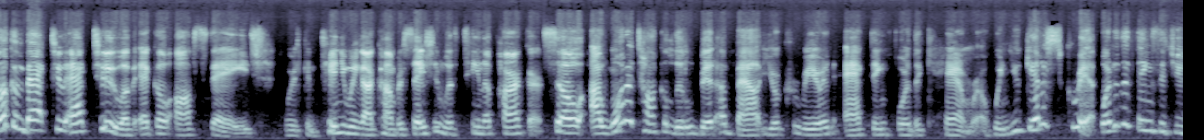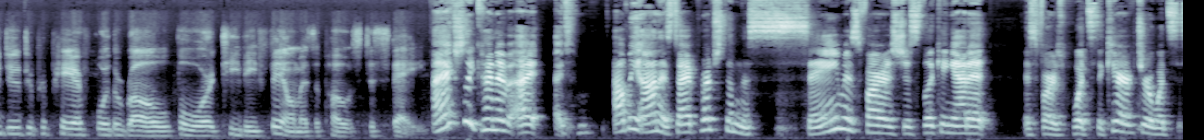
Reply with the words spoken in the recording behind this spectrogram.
Welcome back to Act Two of Echo Offstage. We're continuing our conversation with Tina Parker. So, I want to talk a little bit about your career in acting for the camera. When you get a script, what are the things that you do to prepare for the role for TV film as opposed to stage? I actually kind of, I, I I'll be honest, I approach them the same as far as just looking at it as far as what's the character, what's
